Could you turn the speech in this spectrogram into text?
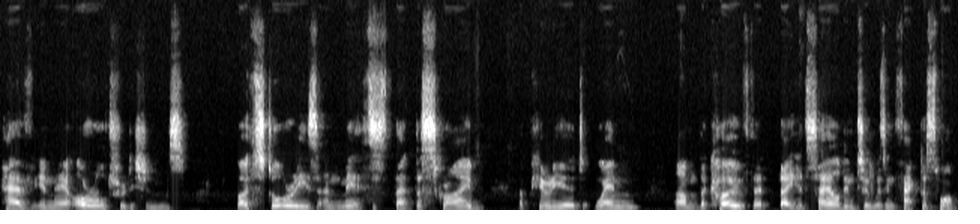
have in their oral traditions both stories and myths that describe a period when um, the cove that they had sailed into was in fact a swamp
